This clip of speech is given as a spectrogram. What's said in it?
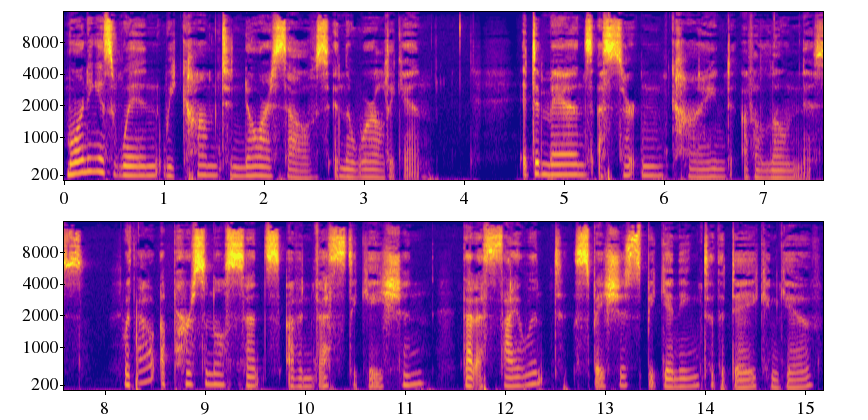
Morning is when we come to know ourselves in the world again. It demands a certain kind of aloneness. Without a personal sense of investigation that a silent, spacious beginning to the day can give,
